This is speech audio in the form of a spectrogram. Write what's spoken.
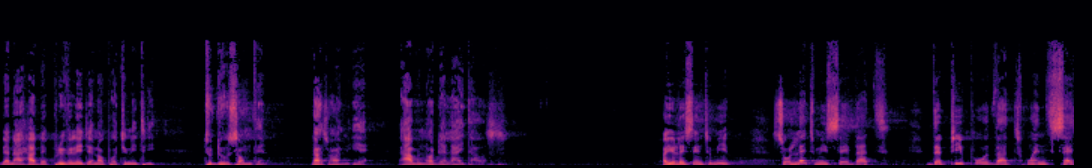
Then I had the privilege and opportunity to do something. That's why I'm here. I'm not the lighthouse. Are you listening to me? So let me say that the people that, when such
